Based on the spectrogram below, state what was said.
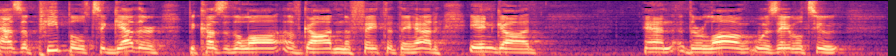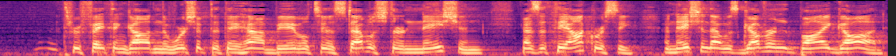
as a people together because of the law of God and the faith that they had in God. And their law was able to, through faith in God and the worship that they have, be able to establish their nation as a theocracy, a nation that was governed by God,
